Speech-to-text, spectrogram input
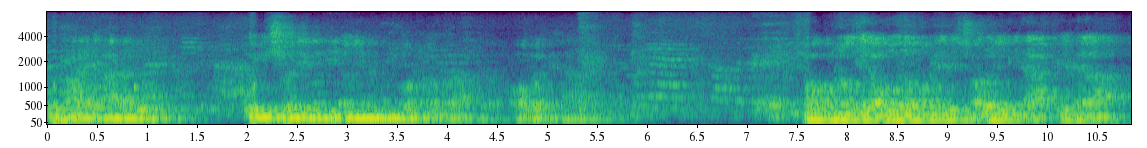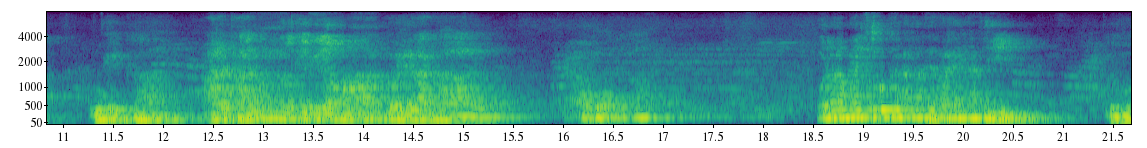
কোথায় হারালো? কৈশোরের দিনে বিবর্ণ করা অবহেলা স্বপ্নকে অবদমনের স্বরলিপিতে আটকে ফেলা উপেক্ষা আর তারুণ্যকে বিলমান করে রাখার অবজ্ঞা। ওরা আমায় চোখ রাখাতে পারে না ঠিক। তবু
